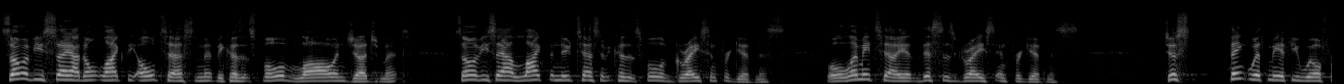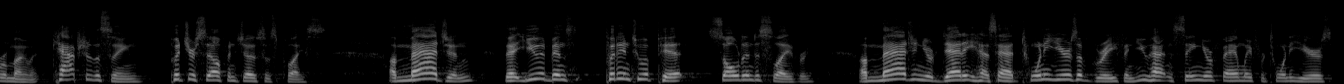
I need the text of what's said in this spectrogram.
Some of you say, I don't like the Old Testament because it's full of law and judgment. Some of you say, I like the New Testament because it's full of grace and forgiveness. Well, let me tell you, this is grace and forgiveness. Just think with me, if you will, for a moment. Capture the scene. Put yourself in Joseph's place. Imagine that you had been put into a pit, sold into slavery. Imagine your daddy has had 20 years of grief and you hadn't seen your family for 20 years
